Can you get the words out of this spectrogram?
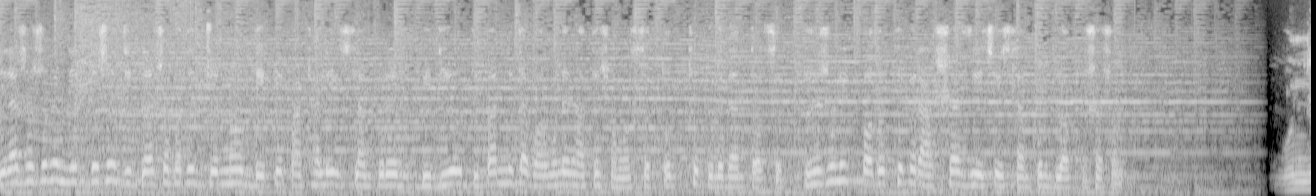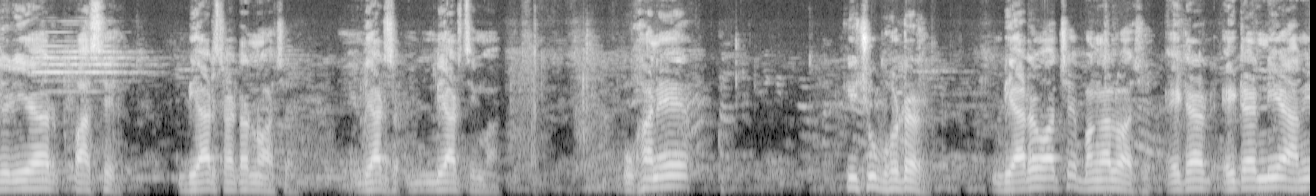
জেলা শাসকের নির্দেশে জিজ্ঞাসাবাদের জন্য ডেকে পাঠালে ইসলামপুরের বিডিও দীপান্বিতা বর্মনের হাতে সমস্ত তথ্য তুলে দেন তৌসিফ। প্রশাসনিক পদক্ষেপের আশ্বাস দিয়েছে ইসলামপুর ব্লক প্রশাসন। গুঞ্জরিয়ার পাশে বিহার সাটানো আছে, বিহার বিহার সীমা। ওখানে কিছু ভোটার, বিহারও আছে, বাঙালও আছে। এটার এটার নিয়ে আমি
